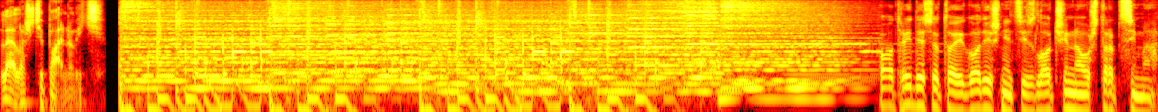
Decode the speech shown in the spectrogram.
Lela Šćepanović. O 30. godišnjici zločina u Štrpcima.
